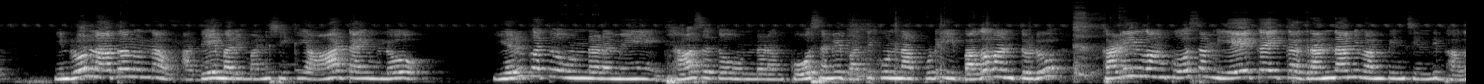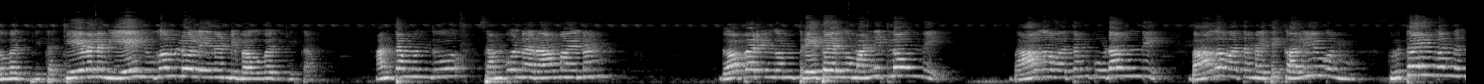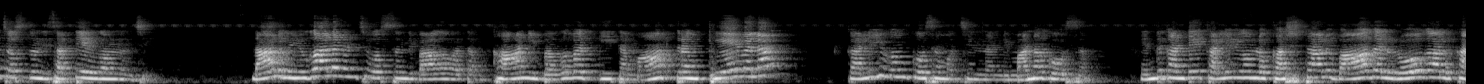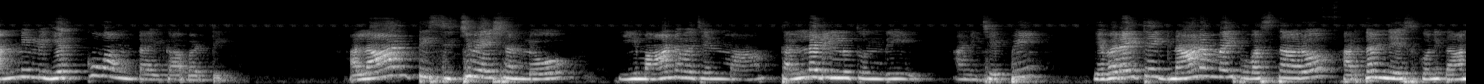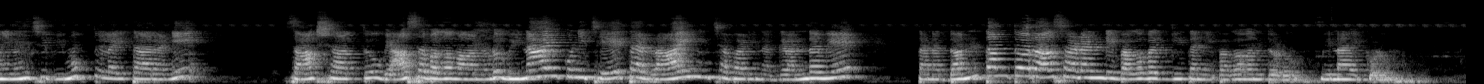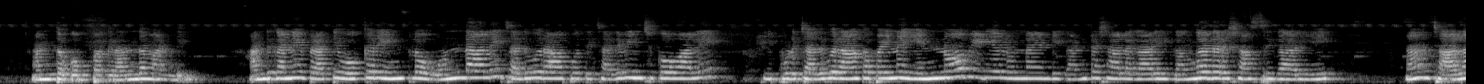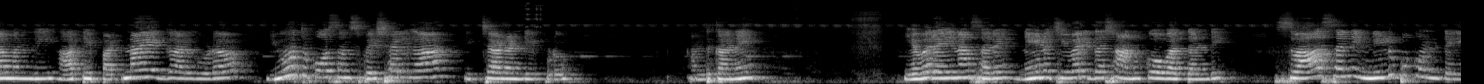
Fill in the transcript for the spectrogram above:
ఇన్ని రోజులు నాతో ఉన్నావు. అదే మరి మనిషికి ఆ టైంలో ఎరుకతో ఉండడమే ధ్యాసతో ఉండడం కోసమే బతికున్నప్పుడు ఈ భగవంతుడు కలియుగం కోసం ఏకైక గ్రంథాన్ని పంపించింది భగవద్గీత. కేవలం ఏ యుగంలో లేదండి భగవద్గీత. అంతకుముందు సంపూర్ణ రామాయణం ద్వాపరయుగం త్రేతాయుగం అన్నిట్లో ఉంది. భాగవతం కూడా ఉంది. భాగవతం అయితే కలియుగం కృతయుగం నుంచి వస్తుంది సత్యయుగం నుంచి. నాలుగు యుగాల నుంచి వస్తుంది భాగవతం. కానీ భగవద్గీత మాత్రం కేవలం కలియుగం కోసం వచ్చిందండి మన కోసం. ఎందుకంటే కలియుగంలో కష్టాలు బాధలు రోగాలు కన్నీళ్ళు ఎక్కువ ఉంటాయి కాబట్టి. అలాంటి సిచ్యువేషన్లో ఈ మానవ జన్మ తల్లడిల్లుతుంది అని చెప్పి ఎవరైతే జ్ఞానం వైపు వస్తారో అర్థం చేసుకొని దాని నుంచి విముక్తులైతారని సాక్షాత్తు వ్యాస భగవానుడు వినాయకుని చేత రాయించబడిన గ్రంథమే తన దంతంతో రాశాడండి భగవద్గీతని భగవంతుడు వినాయకుడు. అంత గొప్ప గ్రంథం అండి అందుకనే ప్రతి ఒక్కరి ఇంట్లో ఉండాలి చదువు రాకపోతే చదివించుకోవాలి ఇప్పుడు చదువు రాకపోయినా ఎన్నో వీడియోలు ఉన్నాయండి. ఘంటసాల గారి గంగాధర శాస్త్రి గారి చాలామంది. ఆర్టీ పట్నాయక్ గారు కూడా యూత్ కోసం స్పెషల్గా ఇచ్చాడండి ఇప్పుడు. అందుకనే ఎవరైనా సరే నేను చివరి దశ అనుకోవద్దండి. శ్వాసని నిలుపుకుంటే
